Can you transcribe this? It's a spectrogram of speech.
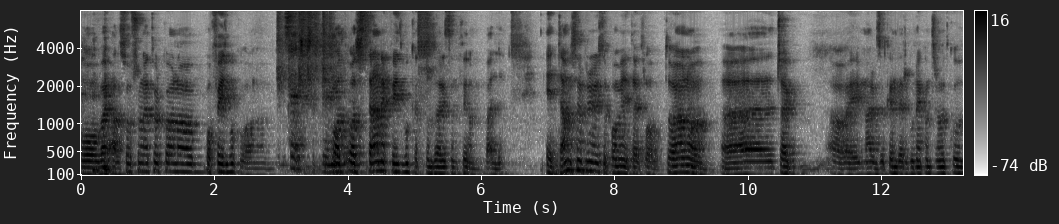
Ovaj, ali Social Network, ono, po Facebooku, ono, Sećam se od, od strane Facebooka sponzorisan film, valjda. E, tamo se, na primjer, isto pominje taj flow. To je ono, uh, čak ovaj, Mark Zuckerberg u nekom trenutku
